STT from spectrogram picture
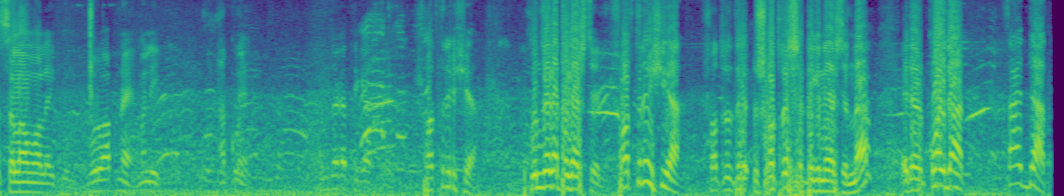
আসসালামু আলাইকুম। গরু আপনি মালিক? আপনি? কোন জায়গা থেকে আসছেন? সতেরোশিয়া। কোন জায়গা থেকে আসছেন? সতেরোশিয়া। সতেরো থেকে নিয়ে আসছেন না? এটার কয় দাঁত? চার দাঁত।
